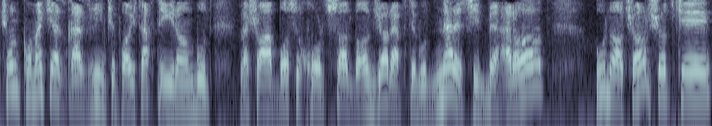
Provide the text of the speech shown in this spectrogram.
چون کمکی از قزوین که پایتخت ایران بود و شاه عباس خردسال به آنجا رفته بود نرسید به هرات او ناچار شد که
